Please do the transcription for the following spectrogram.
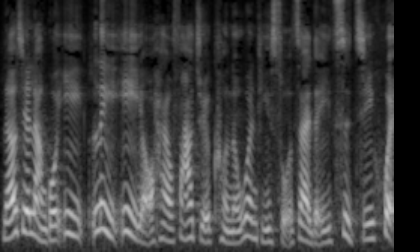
了解两国意利益哦，还有发掘可能问题所在的一次机会。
